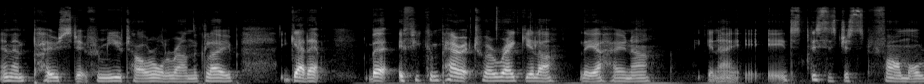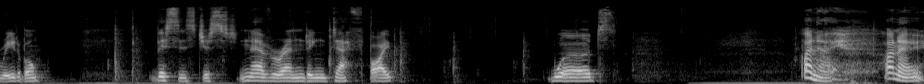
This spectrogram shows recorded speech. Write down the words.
and then post it from Utah or all around the globe. You get it. But if you compare it to a regular Liahona, you know, it's this is just far more readable. This is just never ending death by words. I know, I know,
